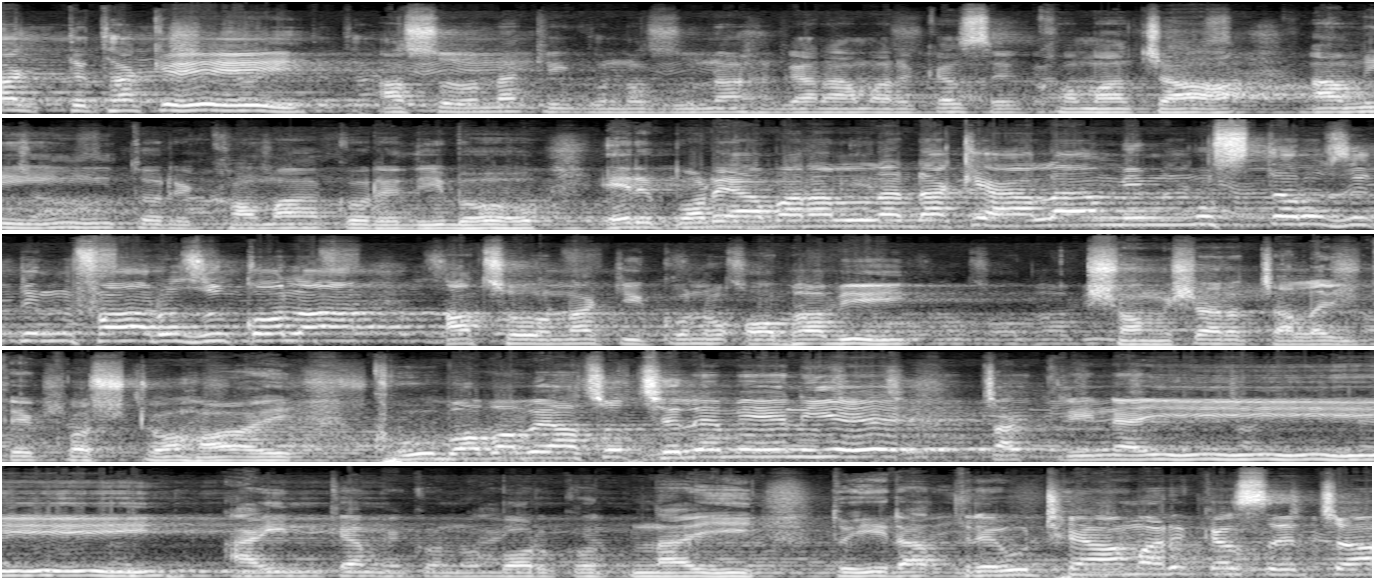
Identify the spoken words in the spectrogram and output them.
ডাকতে থাকে। আসো নাকি কোনো গুনাহগার আমার কাছে ক্ষমা চা আমি তোরে ক্ষমা করে দিব। এরপরে আবার আল্লাহ ডাকে আলামিম মুস্তারজিকিন ফারজুকলা আছো নাকি কোনো অভাবী? সংসার চালাইতে কষ্ট হয়। খুব অভাবে আছো ছেলে মেয়ে নিয়ে, চাকরি নাই, আইন কামে কোনো বরকত নাই। তুই রাত্রে উঠে আমার কাছে চা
